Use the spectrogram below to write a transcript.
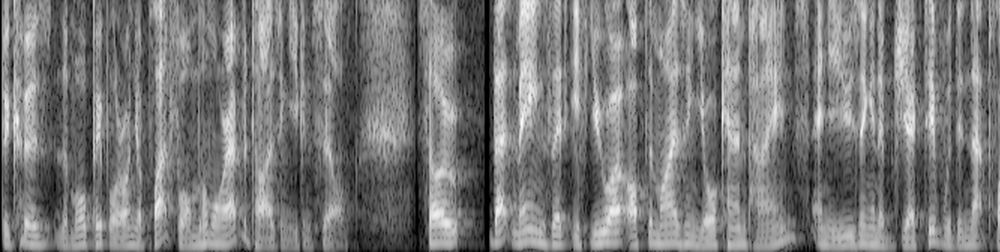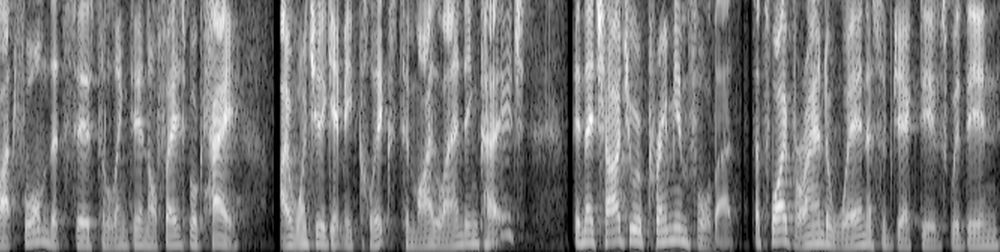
because the more people are on your platform, the more advertising you can sell. So that means that if you are optimizing your campaigns and you're using an objective within that platform that says to LinkedIn or Facebook, hey, I want you to get me clicks to my landing page, then they charge you a premium for that. That's why brand awareness objectives within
